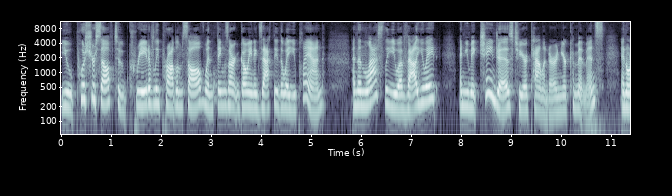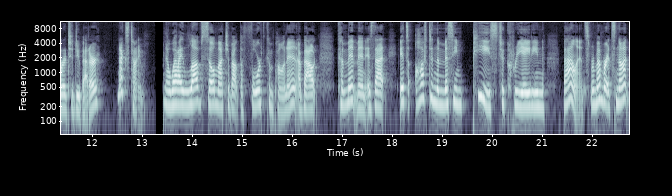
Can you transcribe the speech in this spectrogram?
You push yourself to creatively problem solve when things aren't going exactly the way you planned. And then lastly, you evaluate and you make changes to your calendar and your commitments in order to do better next time. Now, what I love so much about the fourth component, about commitment, is that it's often the missing piece to creating balance. Remember, it's not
